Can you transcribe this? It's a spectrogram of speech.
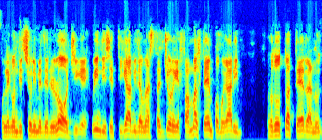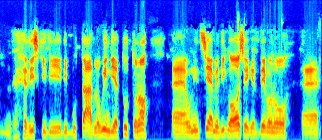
con le condizioni meteorologiche, quindi se ti capita una stagione che fa maltempo, magari prodotto a terra non, rischi di, di, buttarlo, quindi è tutto no? eh, un insieme di cose che devono eh,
